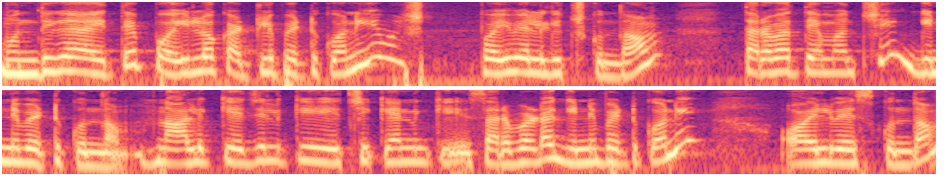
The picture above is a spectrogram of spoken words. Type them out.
ముందుగా అయితే పొయ్యిలో కట్లు పెట్టుకొని పొయ్యి వెలిగించుకుందాం. తర్వాత ఏమొచ్చి గిన్నె పెట్టుకుందాం. నాలుగు కేజీలకి చికెన్కి సరిపడా గిన్నె పెట్టుకొని ఆయిల్ వేసుకుందాం.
